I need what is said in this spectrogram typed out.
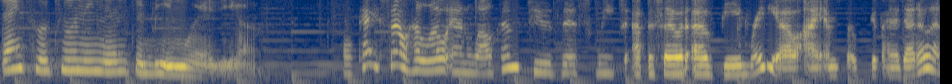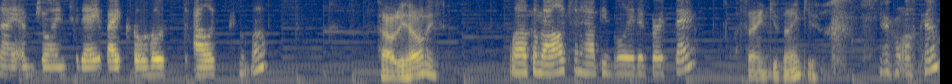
Thanks for tuning in to Beam Radio. Okay, so hello and welcome to this week's episode of Beam Radio. I am Sophie DeBenedetto and I am joined today by co hosts Alex Koutmos. Howdy, howdy. Welcome, Alex, and happy belated birthday. Thank you, thank you. You're welcome.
